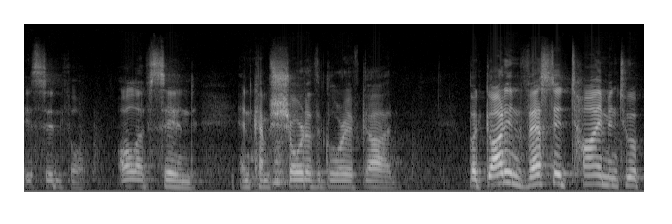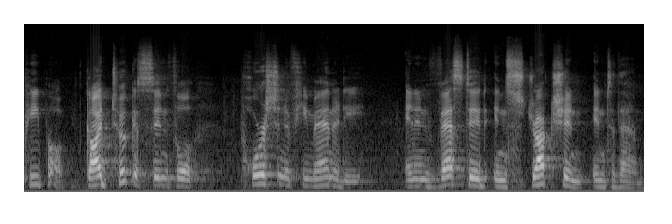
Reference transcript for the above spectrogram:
is sinful. All have sinned and come short of the glory of God. But God invested time into a people. God took a sinful portion of humanity and invested instruction into them.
